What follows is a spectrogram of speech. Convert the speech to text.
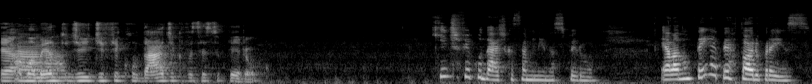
É o a... momento de dificuldade que você superou. Que dificuldade que essa menina superou? Ela não tem repertório para isso.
